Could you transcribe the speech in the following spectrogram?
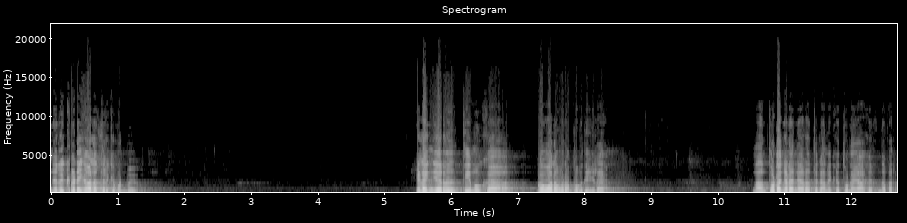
நெருக்கடி காலத்திற்கு முன்பு இளைஞர் திமுக கோபாலபுரம் பகுதியில் நான் தொடங்கின நேரத்தில் எனக்கு துணையாக இருந்தவர்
